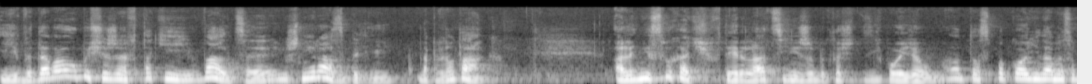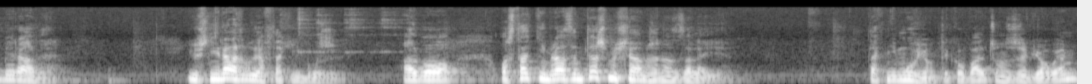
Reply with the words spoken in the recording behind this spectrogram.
I wydawałoby się, że w takiej walce już nie raz byli, na pewno tak. Ale nie słychać w tej relacji, żeby ktoś z nich powiedział, no to spokojnie damy sobie radę. Już nie raz byłem w takiej burzy. Albo ostatnim razem też myślałem, że nas zaleje. Tak nie mówią, tylko walczą z żywiołem.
